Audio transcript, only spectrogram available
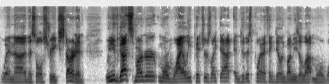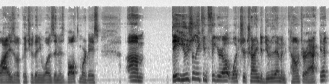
when uh, this whole streak started. When you've got smarter, more wily pitchers like that, and to this point, I think Dylan Bundy's a lot more wise of a pitcher than he was in his Baltimore days. Um, they usually can figure out what you're trying to do to them and counteract it.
